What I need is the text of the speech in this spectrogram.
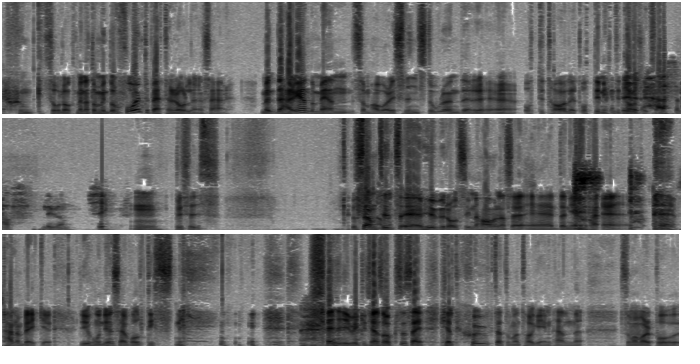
eh, Sjunkit så lågt, men att de, de får inte bättre roller än så här. Men det här är ju ändå män som har varit svinstora under eh, 80-talet, 80-90-talet David liksom. Hasselhoff, liksom. Shit. Mm, precis. Och samtidigt eh, huvudrollsinnehavaren, alltså eh, Danielle pa eh, Panabaker, det är, hon är ju en sån här Walt Disney tjej, vilket känns också så här, helt sjukt att de har tagit in henne som har varit på,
